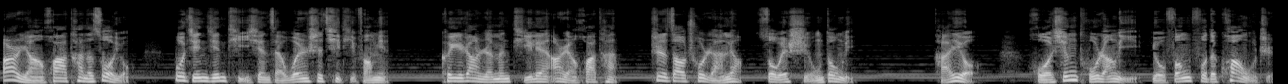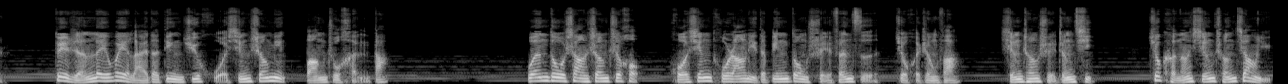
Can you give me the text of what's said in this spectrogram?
二氧化碳的作用不仅仅体现在温室气体方面，可以让人们提炼二氧化碳，制造出燃料作为使用动力。还有，火星土壤里有丰富的矿物质。对人类未来的定居火星生命帮助很大。温度上升之后，火星土壤里的冰冻水分子就会蒸发，形成水蒸气，就可能形成降雨。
